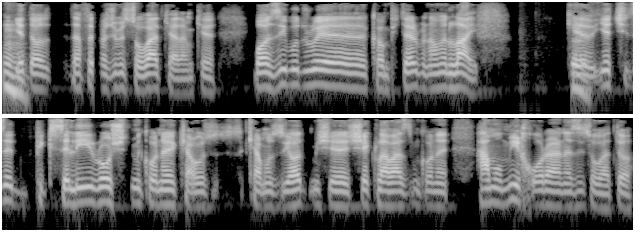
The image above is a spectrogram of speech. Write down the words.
یه دفعه راجب صحبت کردم که بازی بود روی کامپیوتر به نام life که یه چیز پیکسلی رشد می‌کنه کم و زیاد میشه شکل عوض می‌کنه همو می‌خورن از این صحبت ها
